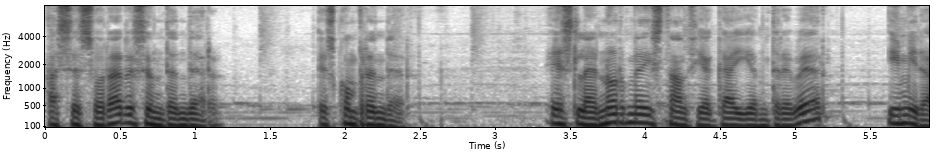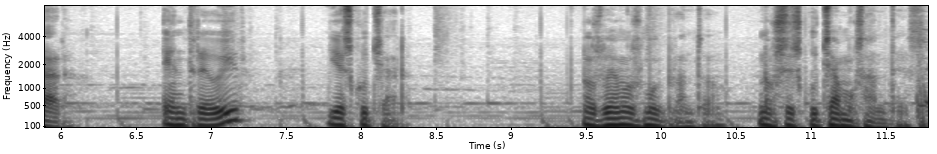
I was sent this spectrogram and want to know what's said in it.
Asesorar es entender, es comprender. Es la enorme distancia que hay entre ver y mirar, entre oír y escuchar. Nos vemos muy pronto. Nos escuchamos antes.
